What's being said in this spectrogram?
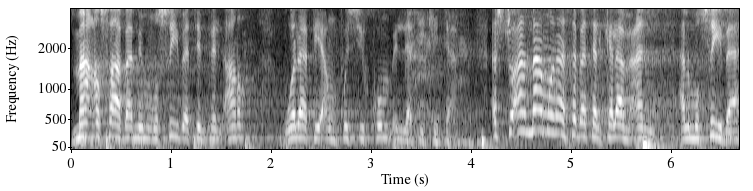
ما أصاب من مصيبة في الأرض ولا في أنفسكم إلا في كتاب. السؤال ما مناسبة الكلام عن المصيبة؟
